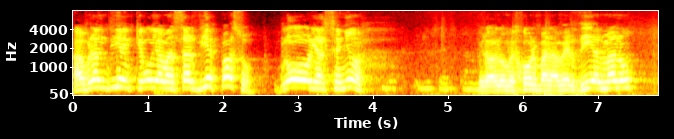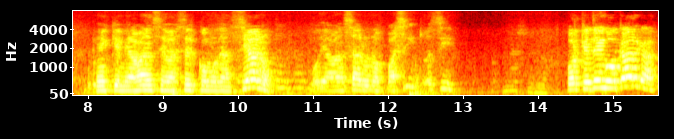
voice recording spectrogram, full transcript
Habrán días en que voy a avanzar 10 pasos. Gloria al Señor. Pero a lo mejor van a haber días, hermano, en que mi avance va a ser como de anciano. Voy a avanzar unos pasitos así. Porque tengo carga,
